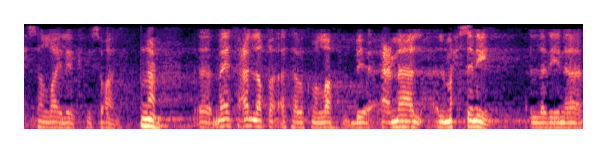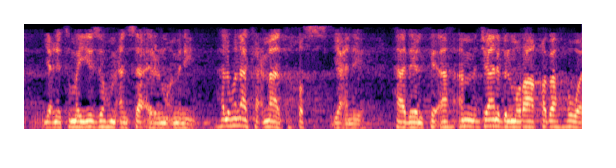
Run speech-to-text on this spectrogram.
أحسن الله إليك في سؤال نعم. آه، ما يتعلق أثابكم الله بأعمال المحسنين الذين يعني تميزهم عن سائر المؤمنين؟ هل هناك أعمال تخص يعني هذه الفئة أم جانب المراقبة هو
